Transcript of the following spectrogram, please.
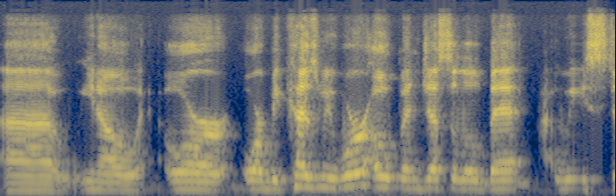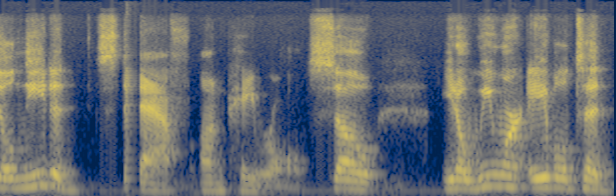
Uh, you know, or or because we were open just a little bit, we still needed staff on payroll. So, you know, we weren't able to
